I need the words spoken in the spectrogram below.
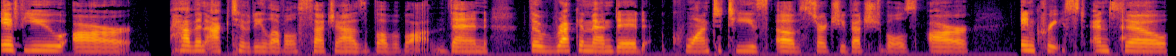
if you are have an activity level such as blah blah blah, then the recommended quantities of starchy vegetables are increased. And so,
